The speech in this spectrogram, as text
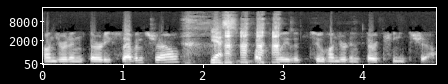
137th show. Yes. hopefully the 213th show.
